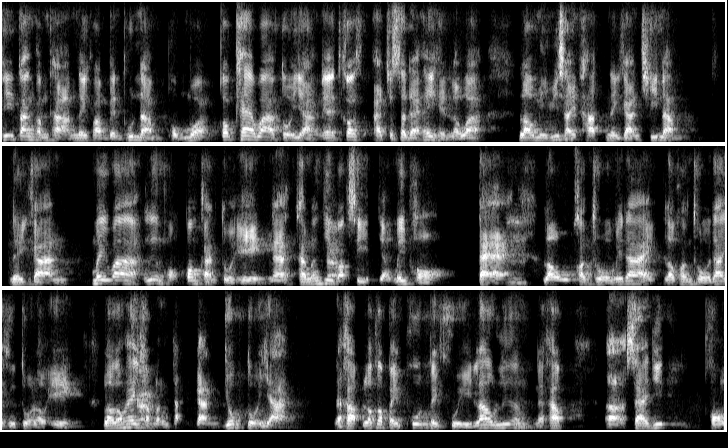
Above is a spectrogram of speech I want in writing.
ที่ตั้งคำถามในความเป็นผู้นำผมว่าก็แค่ว่าตัวอย่างเนี่ยก็อาจจะแสดงให้เห็นแล้วว่า เรามีวิสัยทัศน์ในการชี้นำในการไม่ว่าเรื่องของป้องกันตัวเองนะทั้งทั้งที่วัคซีนยังไม่พอ แต่เราควบคุมไม่ได้ เราควบคุมได้คือตัวเราเอง เราต้องให้กำลังใจกันยกตัวอย่างนะครับ แล้วก็ไปพูดไปคุยเล่าเรื่องนะครับแซยิดของ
